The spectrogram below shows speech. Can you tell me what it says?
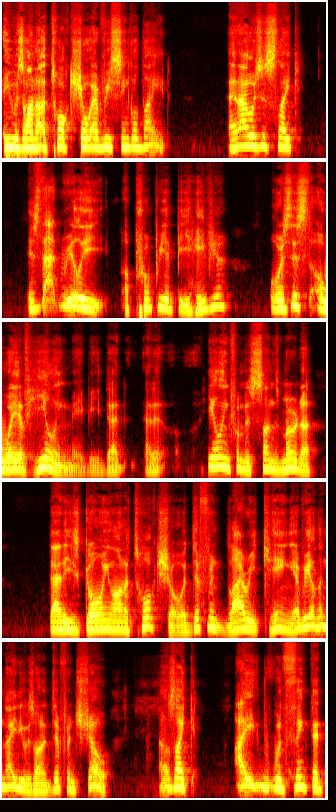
He was on a talk show every single night. And I was just like, is that really appropriate behavior? Or is this a way of healing, maybe that, that healing from his son's murder? That he's going on a talk show, a different Larry King. Every other night he was on a different show. I was like, I would think that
